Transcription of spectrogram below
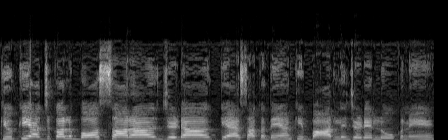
ਕਿਉਂਕਿ ਅੱਜ ਕੱਲ ਬਹੁਤ ਸਾਰਾ ਜਿਹੜਾ ਕਹਿ ਸਕਦੇ ਆ ਕਿ ਬਾਹਰਲੇ ਜਿਹੜੇ ਲੋਕ ਨੇ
